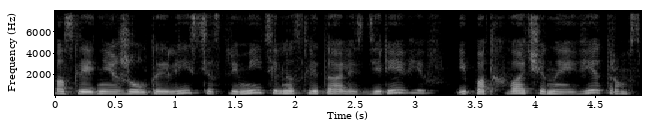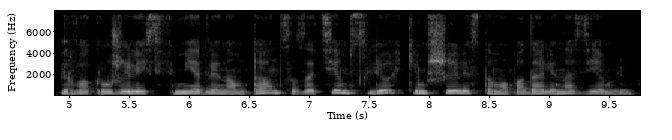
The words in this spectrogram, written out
Последние желтые листья стремительно слетали с деревьев и, подхваченные ветром, сперва кружились в медленном танце, затем с легким шелестом опадали на землю,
